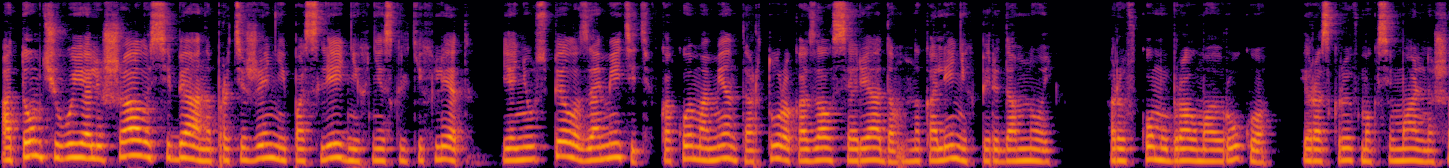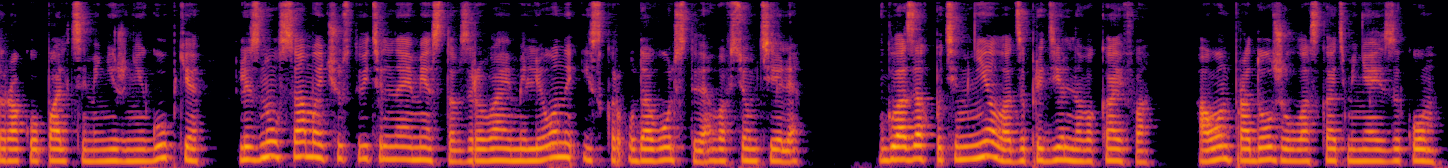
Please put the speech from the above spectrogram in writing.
О том, чего я лишала себя на протяжении последних нескольких лет. Я не успела заметить, в какой момент Артур оказался рядом, на коленях передо мной. Рывком убрал мою руку и, раскрыв максимально широко пальцами нижние губки, лизнул самое чувствительное место, взрывая миллионы искр удовольствия во всем теле. В глазах потемнело от запредельного кайфа, а он продолжил ласкать меня языком,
